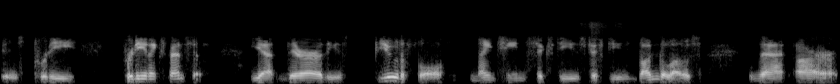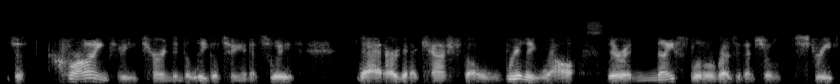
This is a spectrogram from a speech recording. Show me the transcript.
is pretty pretty inexpensive. Yet there are these beautiful 1960s, 50s bungalows that are just crying to be turned into legal two-unit suites that are going to cash flow really well. They're in nice little residential streets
